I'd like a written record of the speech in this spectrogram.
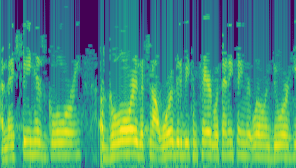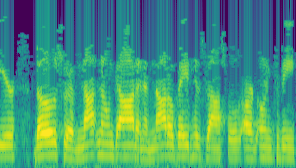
and they see His glory, a glory that's not worthy to be compared with anything that will endure here, those who have not known God and have not obeyed His gospel are going to be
